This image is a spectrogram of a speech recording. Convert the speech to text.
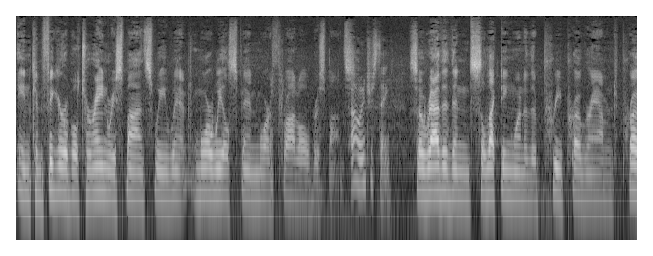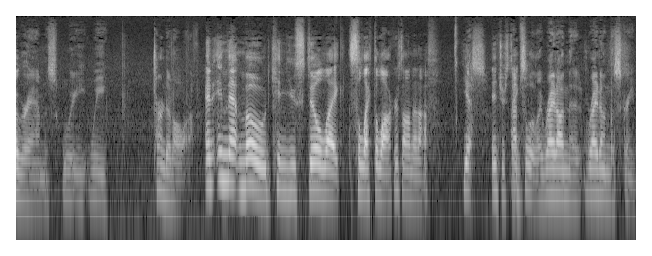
in configurable terrain response we went more wheel spin more throttle response. Oh, interesting. So rather than selecting one of the pre-programmed programs we we turned it all off And in that mode, can you still like select the lockers on and off? Yes. Interesting. Absolutely, right on the right on the screen.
